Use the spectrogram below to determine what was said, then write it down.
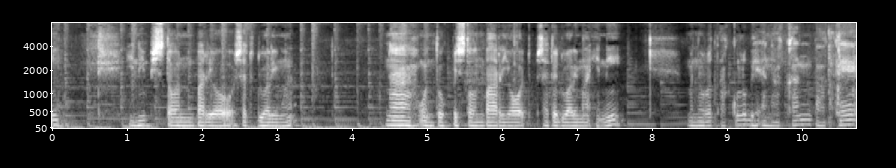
nih Ini piston Vario 125 Nah untuk piston Vario 125 ini Menurut aku lebih enakan pakai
